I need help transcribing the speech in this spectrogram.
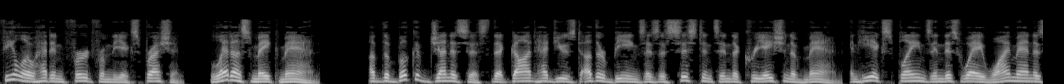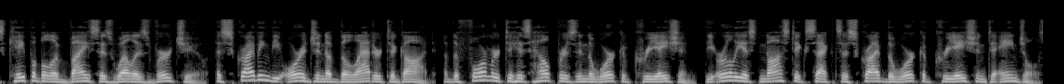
Philo had inferred from the expression, "'Let us make man' of the Book of Genesis that God had used other beings as assistants in the creation of man, and he explains in this way why man is capable of vice as well as virtue, ascribing the origin of the latter to God, of the former to his helpers in the work of creation. The earliest Gnostic sects ascribe the work of creation to angels,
